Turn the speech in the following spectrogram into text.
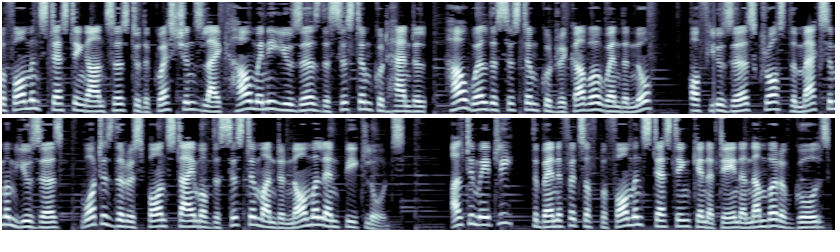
Performance testing answers to the questions like how many users the system could handle, how well the system could recover when the no of users crossed the maximum users, what is the response time of the system under normal and peak loads. Ultimately, the benefits of performance testing can attain a number of goals,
